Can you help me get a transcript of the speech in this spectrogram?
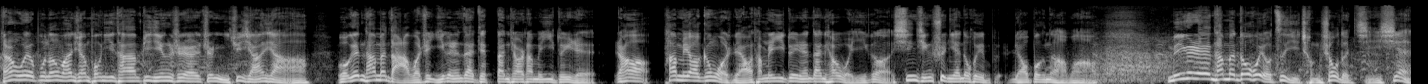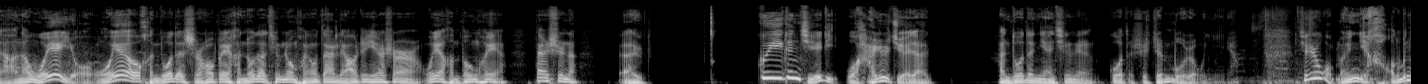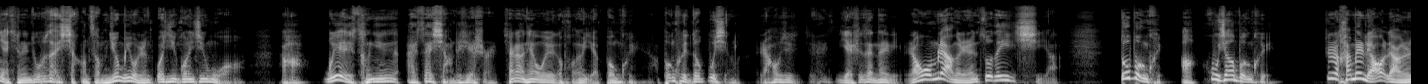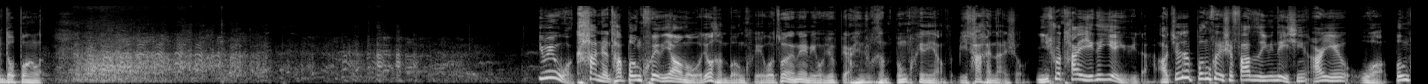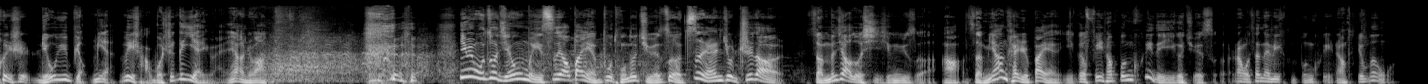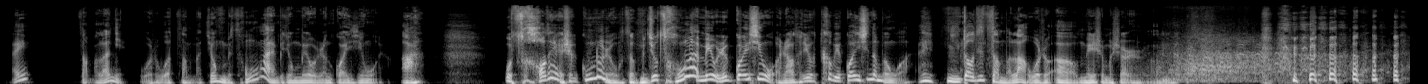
当然我也不能完全抨击他，毕竟是是你去想想啊，我跟他们打，我是一个人在这单挑他们一堆人，然后他们要跟我聊，他们一堆人单挑我一个，心情瞬间都会聊崩的好不好？每个人他们都会有自己承受的极限啊，那我也有，我也有很多的时候被很多的听众朋友在聊这些事儿，我也很崩溃啊。但是呢，呃，归根结底，我还是觉得很多的年轻人过得是真不容易呀。其实我们也好多年轻人都在想，怎么就没有人关心关心我啊？我也曾经哎在想这些事儿。前两天我有个朋友也崩溃，崩溃都不行了，然后就也是在那里，然后我们两个人坐在一起啊，都崩溃啊，互相崩溃。就是还没聊，两个人都崩了。因为我看着他崩溃的样子，我就很崩溃。我坐在那里，我就表现出很崩溃的样子，比他还难受。你说他一个业余的啊，觉得崩溃是发自于内心，而我崩溃是流于表面。为啥？我是个演员呀，是吧？因为我做节目，每次要扮演不同的角色，自然就知道怎么叫做喜形于色啊。怎么样开始扮演一个非常崩溃的一个角色，让我在那里很崩溃。然后他就问我，哎。怎么了你？我说我怎么就没从来就没有人关心我呀？啊，我好歹也是个公众人物，怎么就从来没有人关心我？然后他就特别关心的问我：“哎，你到底怎么了？”我说：“哦，没什么事儿。”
